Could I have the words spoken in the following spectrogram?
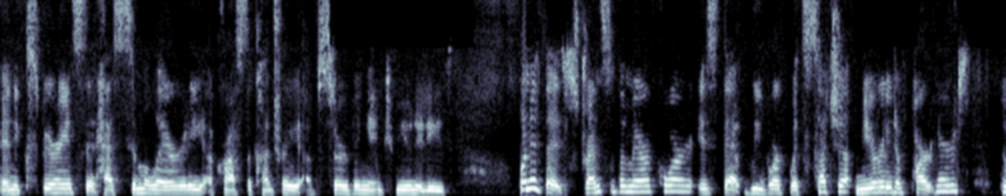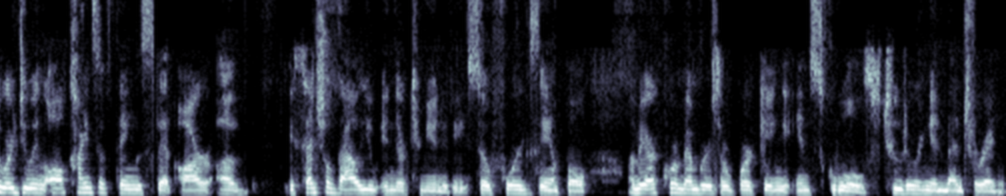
an experience that has similarity across the country of serving in communities. One of the strengths of AmeriCorps is that we work with such a myriad of partners who are doing all kinds of things that are of essential value in their community. So, for example, AmeriCorps members are working in schools, tutoring and mentoring.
